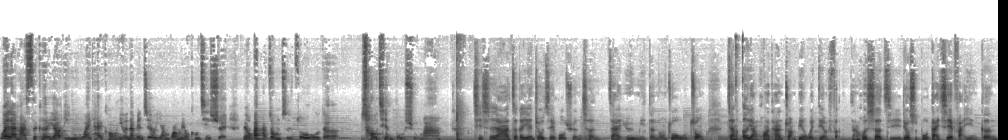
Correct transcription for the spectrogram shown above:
未来马斯克要移民外太空，因为那边只有阳光没有空气水，没有办法种植作物的超前部署吗？其实啊，这个研究结果宣称，在玉米等农作物中，将二氧化碳转变为淀粉，然后会涉及六十步代谢反应跟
